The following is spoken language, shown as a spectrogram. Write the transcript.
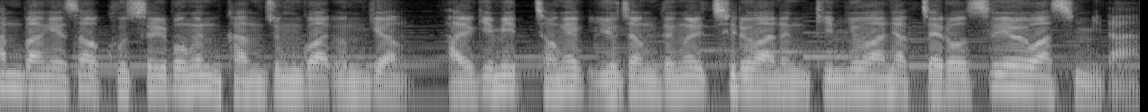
한방에서 구슬봉은 강중과 음경, 발기 및 정액 유정 등을 치료하는 긴요한 약재로 쓰여왔습니다.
